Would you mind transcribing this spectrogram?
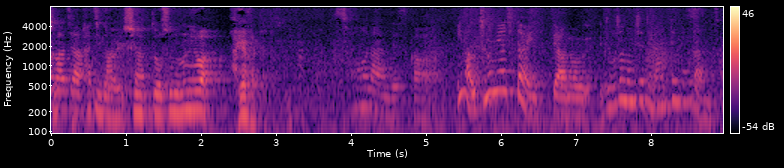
子がじゃあ始まった。浸透するのには早かったですねそうなんですか。今宇都宮自体ってあの餃子のお店って何店舗ぐらいあるんですか？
